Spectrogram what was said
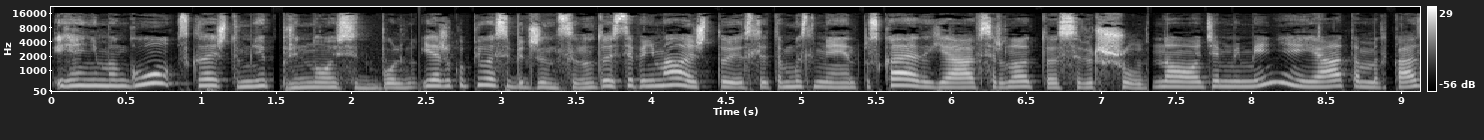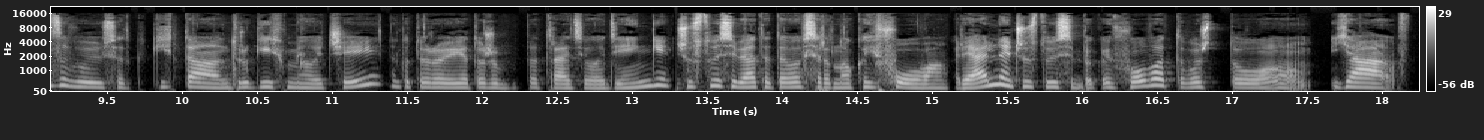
Я не могу сказать, что мне приносит боль. Я же купила себе джинсы. Ну, то есть я понимала, что если эта мысль меня не отпускает, я все равно это совершу. Но, тем не менее, я там отказываюсь от каких-то других мелочей, на которые я тоже потратила деньги. Чувствую себя от этого все равно кайфово. Реально я чувствую себя кайфово от того, что я, в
